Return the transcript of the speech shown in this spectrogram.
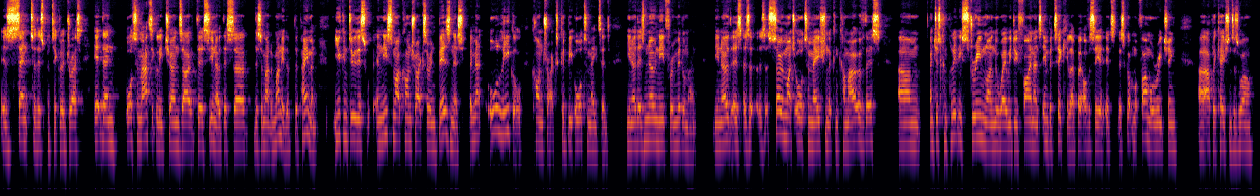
is sent to this particular address, it then automatically churns out this, you know, this uh, this amount of money, the, the payment. You can do this, and these smart contracts are in business. All legal contracts could be automated. You know, there's no need for a middleman. You know, there's, there's, a, there's so much automation that can come out of this um, and just completely streamline the way we do finance in particular. But obviously, it's it's got far more reaching uh, applications as well.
